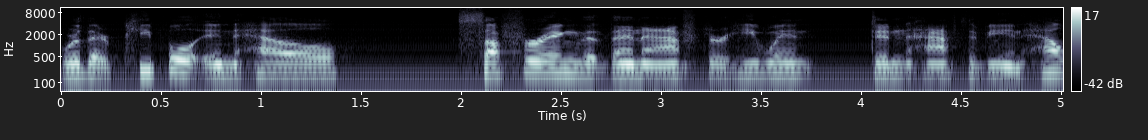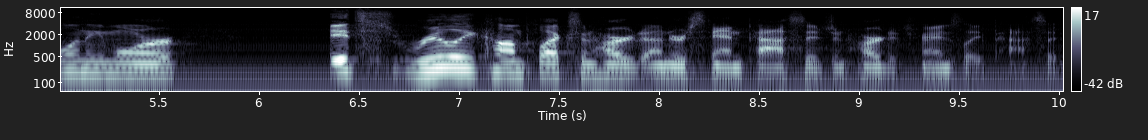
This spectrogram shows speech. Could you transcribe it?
Were there people in hell suffering that then after he went didn't have to be in hell anymore? It's really complex and hard to understand passage and hard to translate passage.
